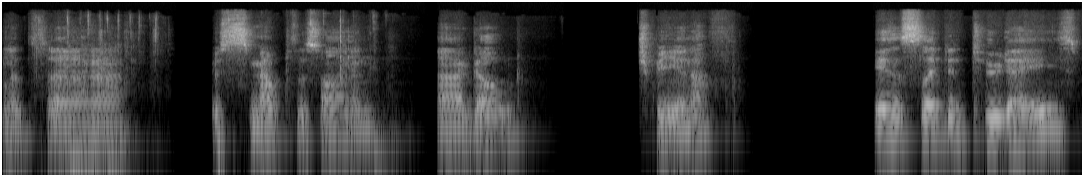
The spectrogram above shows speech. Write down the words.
Let's uh, just smelt this iron. Uh, gold. Should be enough. He hasn't slept in two days?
